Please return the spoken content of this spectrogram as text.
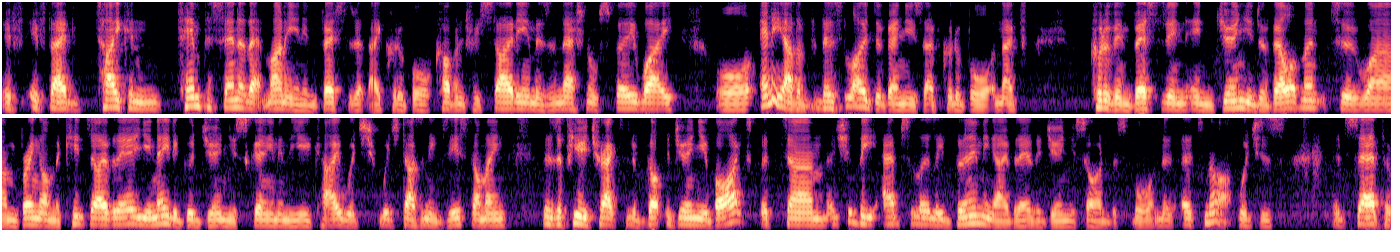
if if they'd taken 10% of that money and invested it, they could have bought Coventry Stadium as a national speedway or any other. There's loads of venues they could have bought, and they've could have invested in, in junior development to um, bring on the kids over there. You need a good junior scheme in the UK, which which doesn't exist. I mean, there's a few tracks that have got the junior bikes, but um, it should be absolutely booming over there, the junior side of the sport, and it, it's not, which is it's sad for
